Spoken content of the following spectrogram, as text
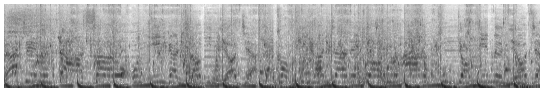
낮에는 따사로운 인간적인 여자. 커피 한 잔에 여유 아는 품격 있는 여자.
